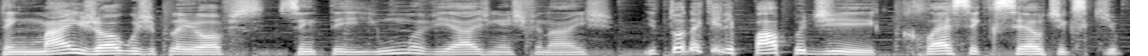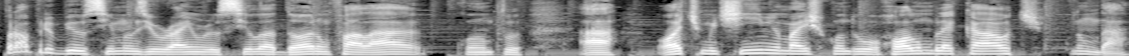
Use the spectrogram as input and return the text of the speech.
tem mais jogos de playoffs sem ter uma viagem às finais, e todo aquele papo de Classic Celtics que o próprio Bill Simmons e o Ryan Russillo adoram falar quanto a ótimo time, mas quando rola um blackout, não dá.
